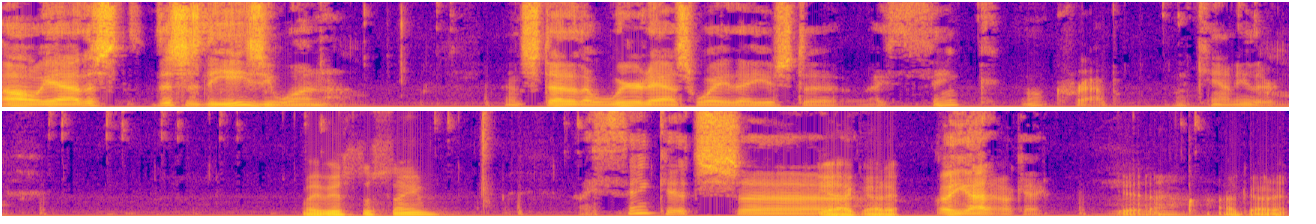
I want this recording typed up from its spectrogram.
Oh yeah, this this is the easy one. Instead of the weird ass way they used to. I think. Oh crap! I can't either. Maybe it's the same. I think it's. Uh, yeah, I got it. Oh, you got it. Okay. Yeah, I got it.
